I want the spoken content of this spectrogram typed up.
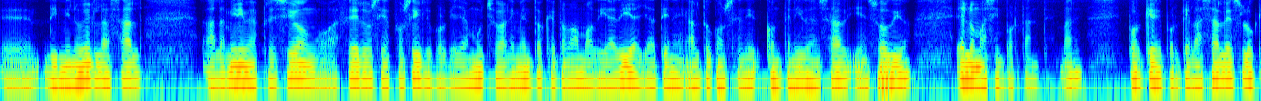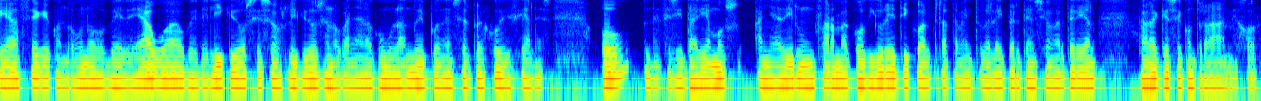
Eh, disminuir la sal a la mínima expresión o a cero si es posible, porque ya muchos alimentos que tomamos día a día ya tienen alto contenido en sal y en sodio, es lo más importante. ¿vale? ¿Por qué? Porque la sal es lo que hace que cuando uno bebe agua o bebe líquidos, esos líquidos se nos vayan acumulando y pueden ser perjudiciales. O necesitaríamos añadir un fármaco diurético al tratamiento de la hipertensión arterial para que se controlara mejor.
